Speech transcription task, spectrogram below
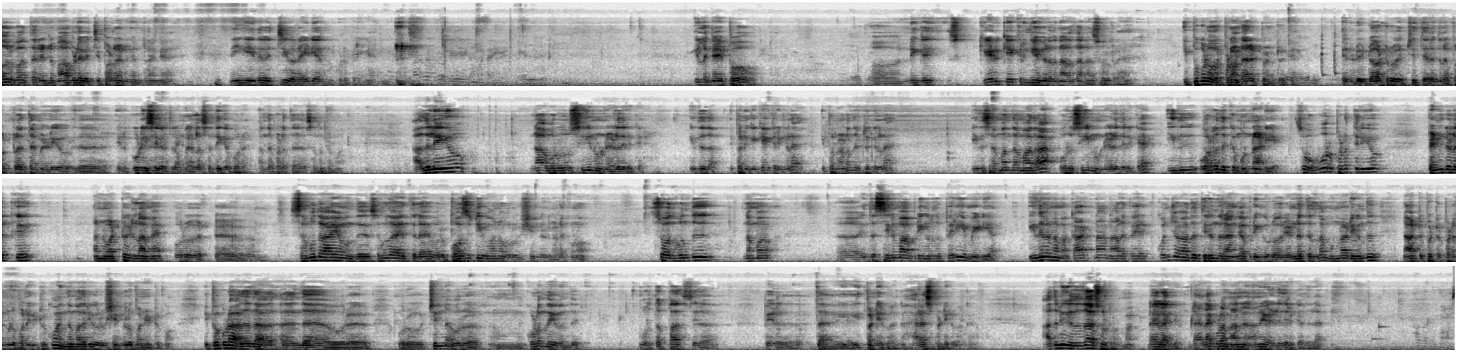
அவர் பார்த்தா ரெண்டு மாப்பிள்ளை வச்சு படம் எடுங்கன்றாங்க. நீங்க இதை வச்சு ஒரு ஐடியா கொடுக்குறீங்க. இல்லைங்க இப்போ ஓ, நீங்க கேள்வி கேட்குறீங்கிறதுனால தான் நான் சொல்கிறேன் இப்போ கூட ஒரு படம் டைரக்ட் பண்ணிட்டுருக்கேன். என்னுடைய டாக்டர் வச்சு தெலுங்கில் பண்ணுற தமிழ்லையோ இது எனக்கு கூடிய சீக்கிரத்தில் உங்களை எல்லாம் சந்திக்க போகிறேன் அந்த படத்தை சம்மந்தமாக அதுலேயும் நான் ஒரு சீன் ஒன்று எழுதியிருக்கேன். இதுதான். இப்போ நீங்கள் கேட்குறீங்களே இப்போ நடந்துட்டுருக்குல்ல? இது சம்மந்தமாக தான் ஒரு சீன் ஒன்று எழுதியிருக்கேன். இது வர்றதுக்கு முன்னாடியே. ஸோ ஒவ்வொரு படத்துலேயும் பெண்களுக்கு அண்ட் மட்டும் இல்லாமல் ஒரு சமுதாயம் வந்து சமுதாயத்தில் ஒரு பாசிட்டிவான ஒரு விஷயங்கள் நடக்கணும். ஸோ அது வந்து நம்ம இந்த சினிமா அப்படிங்கிறது பெரிய மீடியா இதில் நம்ம காட்டினா நாலு பேருக்கு கொஞ்சம் அது திருந்துறாங்க அப்படிங்கிற ஒரு எண்ணத்தில் தான் முன்னாடி இருந்து நாட்டுப்பற்ற படங்களும் பண்ணிக்கிட்டு இருக்கோம். இந்த மாதிரி ஒரு விஷயங்களும் பண்ணிகிட்டு இருக்கோம். இப்போ கூட அதுதான் இந்த ஒரு ஒரு சின்ன ஒரு குழந்தை வந்து ஒரு தப்பாக சில பேர் த இது பண்ணிடுவாங்க ஹராஸ் பண்ணிடுவாங்க அதுலேயும் இதுதான் சொல்கிறோம் டைலாக் டைலாக் கூட நான் நானே எழுதியிருக்கேன் அதில்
